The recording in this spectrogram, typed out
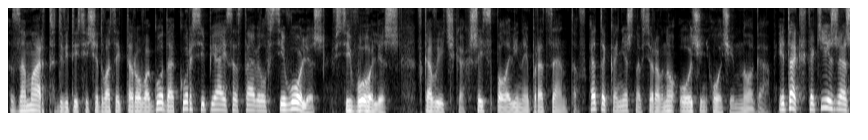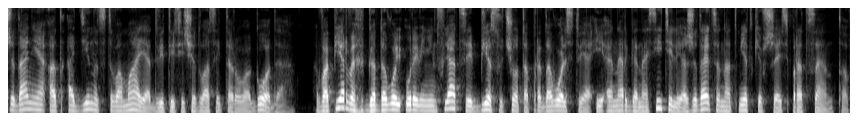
За март 2022 года Core CPI составил всего лишь, всего лишь, в кавычках, 6,5%. Это, конечно, все равно очень-очень много. Итак, какие же ожидания от 11 мая 2022 года? Во-первых, годовой уровень инфляции без учета продовольствия и энергоносителей ожидается на отметке в 6%.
